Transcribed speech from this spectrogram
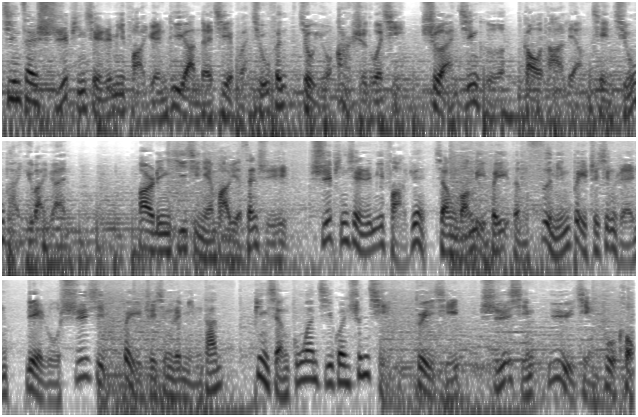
仅在石屏县人民法院立案的借款纠纷就有二十多起，涉案金额高达两千九百余万元。二零一七年八月三十日，石屏县人民法院将王立飞等四名被执行人列入失信被执行人名单，并向公安机关申请对其实行预警布控。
